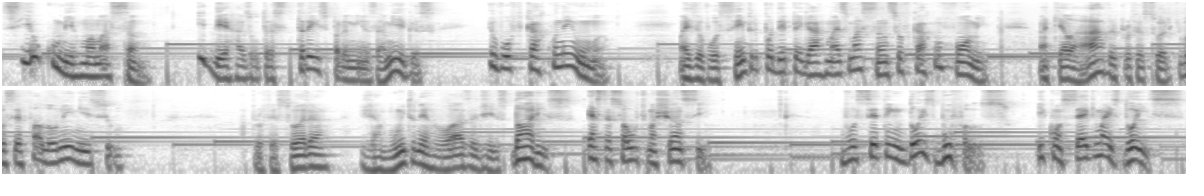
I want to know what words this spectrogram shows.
se eu comer uma maçã e der as outras três para minhas amigas, eu vou ficar com nenhuma. Mas eu vou sempre poder pegar mais maçãs se eu ficar com fome. Naquela árvore, professor, que você falou no início. A professora já muito nervosa, diz: Doris, esta é sua última chance. Você tem dois búfalos e consegue mais dois.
